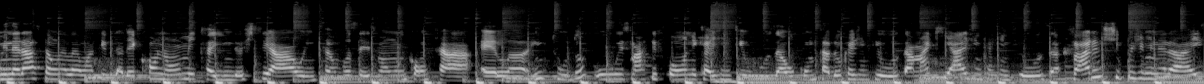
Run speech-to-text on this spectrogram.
Mineração ela é uma atividade econômica e industrial, então vocês vão encontrar ela em tudo. O smartphone que a gente usa, o computador que a gente usa, a maquiagem que a gente usa, vários tipos de minerais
